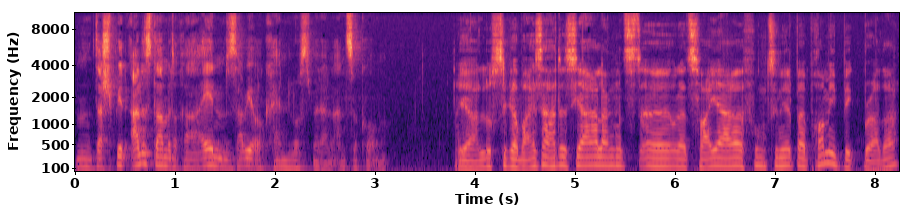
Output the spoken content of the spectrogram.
Das spielt alles damit rein das habe ich auch keine Lust mehr dann anzugucken. Ja, lustigerweise hat es jahrelang jetzt, äh, oder zwei Jahre funktioniert bei Promi Big Brother.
